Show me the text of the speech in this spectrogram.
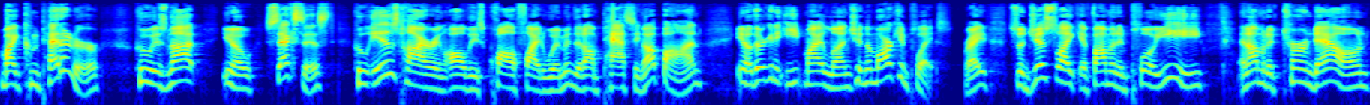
my competitor, who is not, you know, sexist, who is hiring all these qualified women that I'm passing up on, you know, they're going to eat my lunch in the marketplace, right? So just like if I'm an employee and I'm going to turn down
